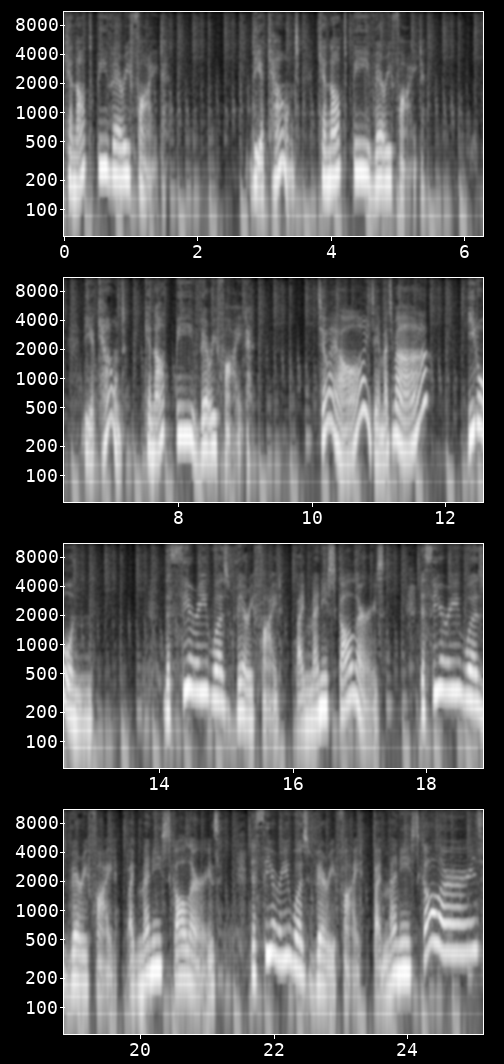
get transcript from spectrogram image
cannot be verified. The account cannot be verified. The account cannot be verified. 좋아요. 이제 마지막. 이론. The theory was verified by many scholars. The theory was verified by many scholars. The theory was verified by many scholars.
